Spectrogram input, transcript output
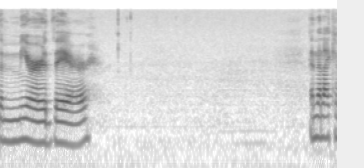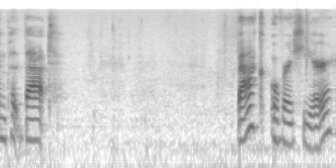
the mirror there. And then I can put that back over here.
